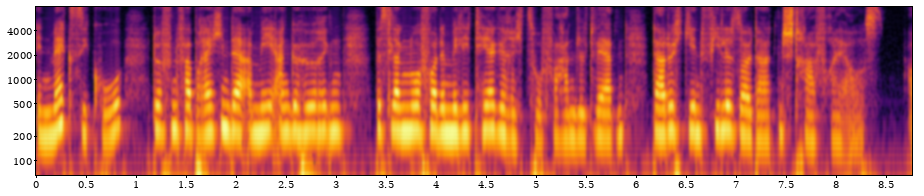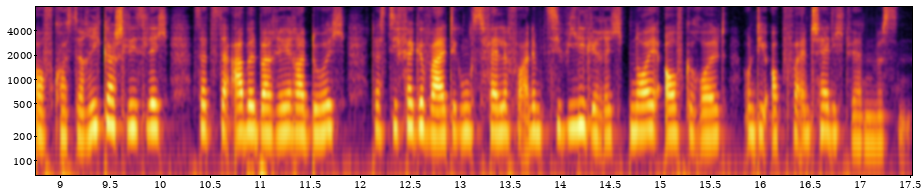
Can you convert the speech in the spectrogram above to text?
In Mexiko dürfen Verbrechen der Armeeangehörigen bislang nur vor dem Militärgerichtshof verhandelt werden, dadurch gehen viele Soldaten straffrei aus. Auf Costa Rica schließlich setzte Abel Barrera durch, dass die Vergewaltigungsfälle vor einem Zivilgericht neu aufgerollt und die Opfer entschädigt werden müssen.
